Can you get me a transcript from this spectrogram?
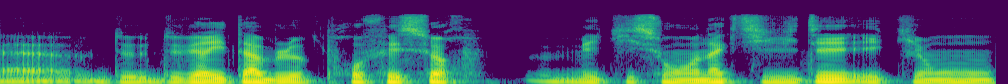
de, de, véritables professeurs, mais qui sont en activité et qui ont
